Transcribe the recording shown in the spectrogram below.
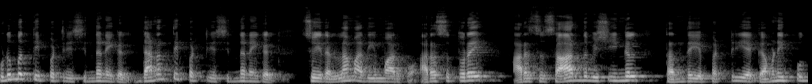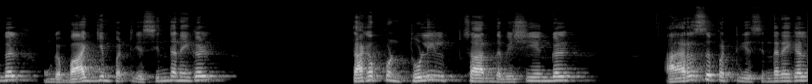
குடும்பத்தை பற்றிய சிந்தனைகள் தனத்தை பற்றிய சிந்தனைகள். ஸோ இதெல்லாம் அதிகமாக இருக்கும். அரசு துறை அரசு சார்ந்த விஷயங்கள் தந்தையை பற்றிய கவனிப்புகள் உங்கள் பாக்கியம் பற்றிய சிந்தனைகள் தகப்பன் தொழில் சார்ந்த விஷயங்கள் அரசு பற்றிய சிந்தனைகள்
